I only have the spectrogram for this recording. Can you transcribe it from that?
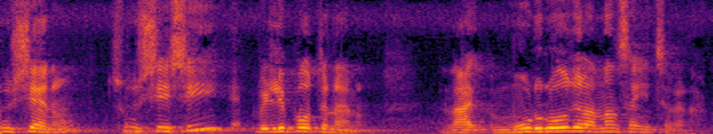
చూశాను. చూసేసి వెళ్ళిపోతున్నాను. నా మూడు రోజులు అన్నం సహించలే నాకు.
